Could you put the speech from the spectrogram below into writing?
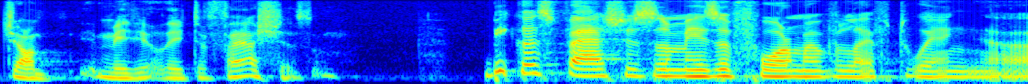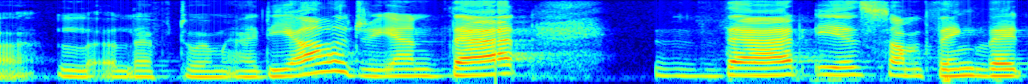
jump immediately to fascism? Because fascism is a form of left wing uh, left wing ideology, and that that is something that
